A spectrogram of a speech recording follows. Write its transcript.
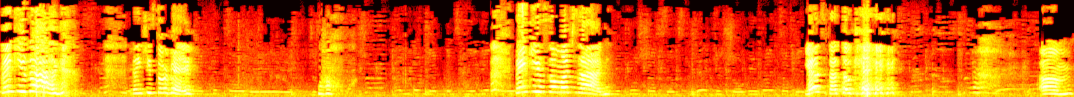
Thank you, Zag. Thank you, Sorbet. Thank you so much, Zag. Yes, that's okay. um,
